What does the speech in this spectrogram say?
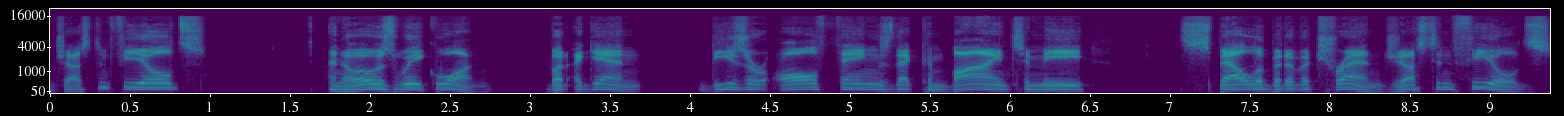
Justin Fields. I know it was week one, but again, these are all things that combine to me spell a bit of a trend. Justin Fields,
